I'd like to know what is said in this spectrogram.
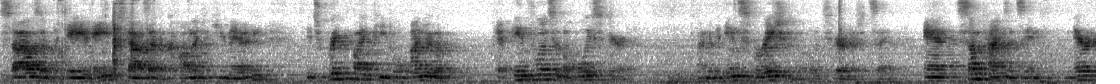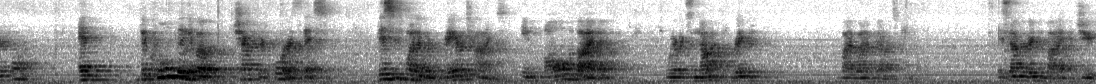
Styles of the day and age, styles that are common to humanity. It's written by people under the influence of the Holy Spirit, under the inspiration of the Holy Spirit, I should say. And sometimes it's in narrative form. And the cool thing about chapter 4 is this. This is one of the rare times in all the Bible where it's not written by one of God's people. It's not written by a Jew.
